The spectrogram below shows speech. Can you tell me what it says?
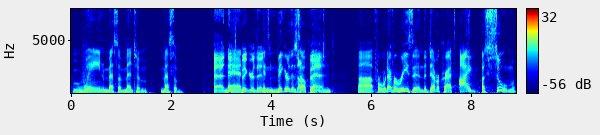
Wayne Messamentum Messam. and it's and bigger than it's bigger than South Bend. Uh, for whatever reason, the Democrats, I assume,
